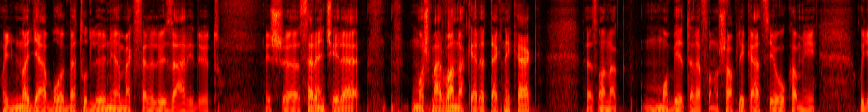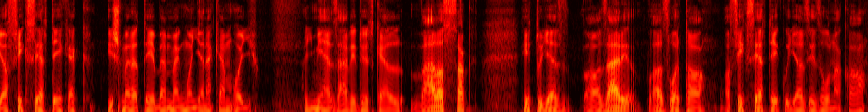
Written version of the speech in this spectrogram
hogy nagyjából be tud lőni a megfelelő záridőt. És szerencsére most már vannak erre technikák, tehát vannak mobiltelefonos applikációk, ami ugye a fix értékek ismeretében megmondja nekem, hogy, hogy milyen záridőt kell válasszak. Itt ugye ez a zár, az volt a, a fix érték, ugye az izónak a,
